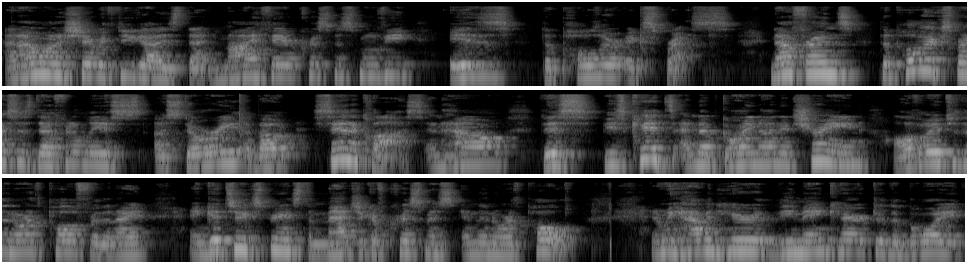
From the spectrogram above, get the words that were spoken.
And I want to share with you guys that my favorite Christmas movie is The Polar Express. Now, friends, the Polar Express is definitely a, a, story about Santa Claus and how this these kids end up going on a train all the way to the North Pole for the night and get to experience the magic of Christmas in the North Pole. And we have in here the main character, the boy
